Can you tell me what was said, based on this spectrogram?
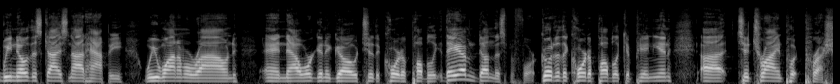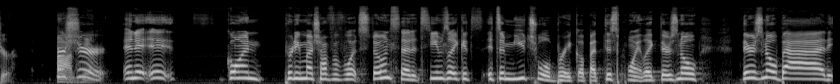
we know this guy's not happy. We want him around, and now we're going to go to the court of public. They haven't done this before. Go to the court of public opinion uh, to try and put pressure. For on sure. him. And it, it's going pretty much off of what Stone said. It seems like it's it's a mutual breakup at this point. Like there's no there's no bad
